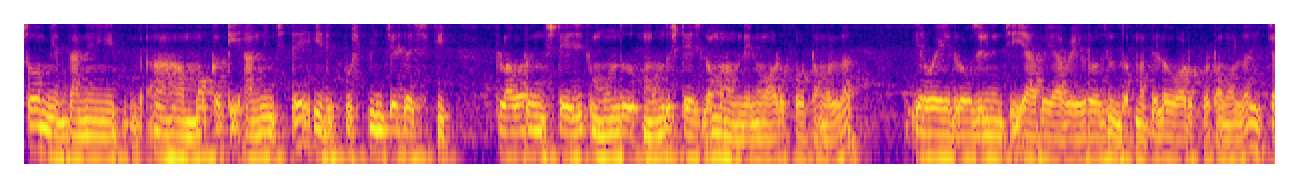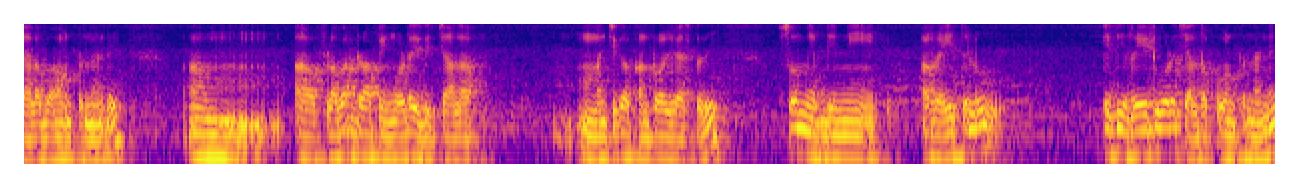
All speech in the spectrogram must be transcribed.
సో మీరు దాన్ని మొక్కకి అందించితే ఇది పుష్పించే దశకి ఫ్లవరింగ్ స్టేజ్కి ముందు ముందు స్టేజ్లో మనం దీన్ని వాడుకోవటం వల్ల ఇరవై ఐదు రోజుల నుంచి యాభై యాభై ఐదు రోజుల మధ్యలో వాడుకోవటం వల్ల ఇది చాలా బాగుంటుందండి. ఆ ఫ్లవర్ డ్రాపింగ్ కూడా ఇది చాలా మంచిగా కంట్రోల్ చేస్తుంది. సో మీరు దీన్ని రైతులు ఇది రేటు కూడా చాలా తక్కువ ఉంటుందండి.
